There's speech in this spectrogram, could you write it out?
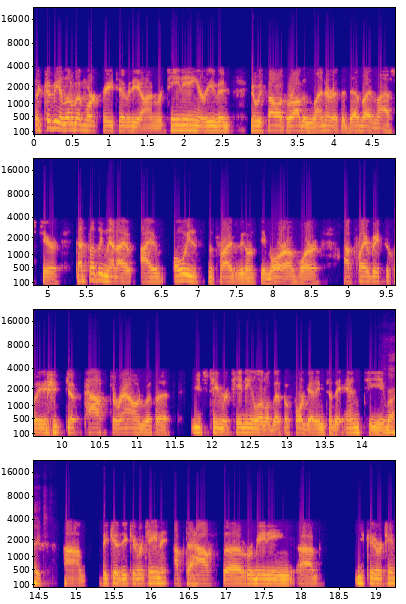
there could be a little bit more creativity on retaining, or even you know we saw with Robin Lehner at the deadline last year. That's something that I I always surprised we don't see more of, where a player basically gets passed around with a each team retaining a little bit before getting to the end team, right? Um, because you can retain up to half the remaining. Um, you can retain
